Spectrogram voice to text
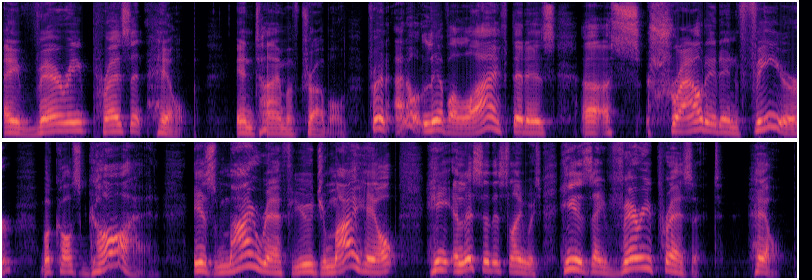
a very present help in time of trouble. Friend, I don't live a life that is uh, shrouded in fear because God is my refuge, my help. He, and listen to this language, He is a very present help.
